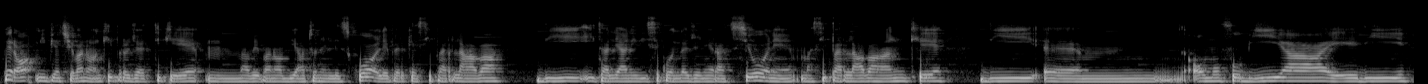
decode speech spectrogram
però mi piacevano anche i progetti che mh, avevano avviato nelle scuole perché si parlava di italiani di seconda generazione, ma si parlava anche di ehm, omofobia e di,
